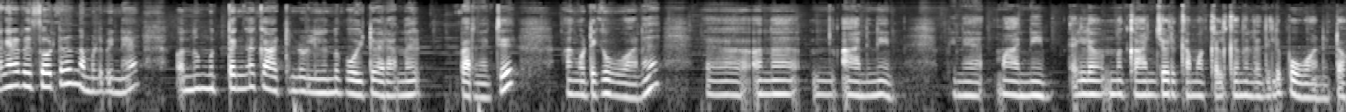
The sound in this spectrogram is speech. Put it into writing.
അങ്ങനെ റിസോർട്ടിൽ നിന്ന് നമ്മൾ പിന്നെ ഒന്ന് മുത്തങ്ങ കാട്ടിന്റെ ഉള്ളിലൊന്ന് പോയിട്ട് വരാമെന്ന് പറഞ്ഞിട്ട് അങ്ങോട്ടേക്ക് പോവാണ്. ഒന്ന് ആനനെയും പിന്നെ മാനിനെയും എല്ലാം ഒന്ന് കാണിച്ചു കൊടുക്കാം മക്കൾക്ക് എന്നുള്ളതിൽ പോവാണ് കേട്ടോ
